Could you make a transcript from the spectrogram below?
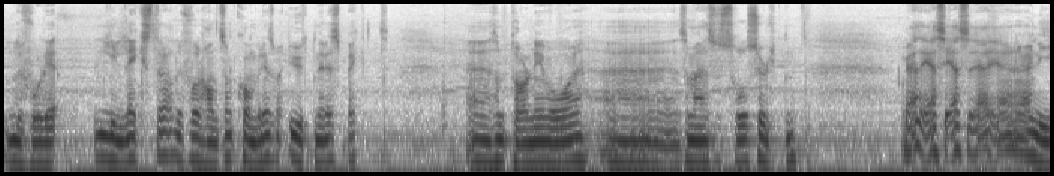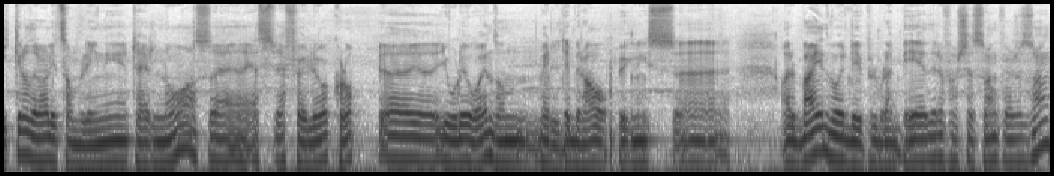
Du får det lille ekstra. Du får han som kommer inn som er uten respekt. Eh, som tar nivået. Eh, som er så, så sulten. Jeg, jeg, jeg, jeg, liker å dra litt sammenligninger til nå. Altså, jeg, føler jo Klopp uh, gjorde jo en sånn veldig bra oppbyggingsarbeid, hvor Liverpool ble bedre for sesong for sesong.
